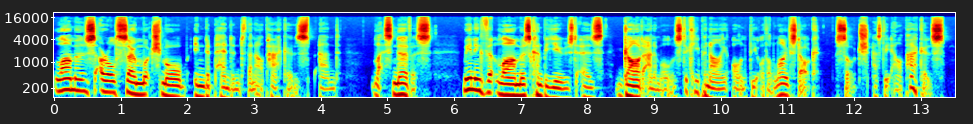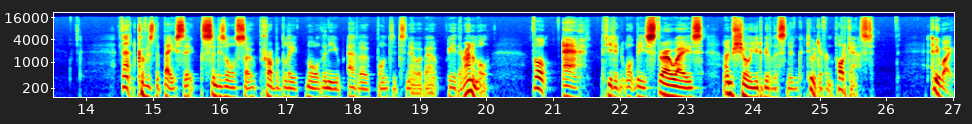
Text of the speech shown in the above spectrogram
Llamas are also much more independent than alpacas and less nervous, meaning that llamas can be used as guard animals to keep an eye on the other livestock, such as the alpacas. That covers the basics and is also probably more than you ever wanted to know about either animal. But, eh, if you didn't want these throwaways, I'm sure you'd be listening to a different podcast. Anyway,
